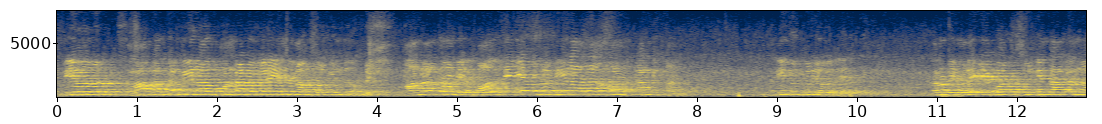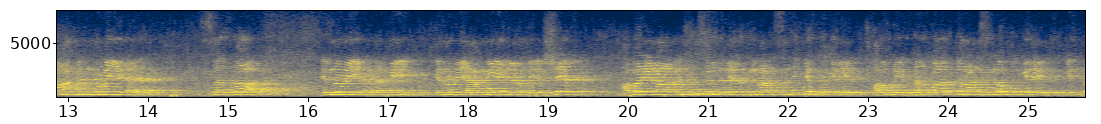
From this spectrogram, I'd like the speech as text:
நபியவர் சஹாபாக்கள் கொண்டாடவில்லை என்று நாம் சொல்கின்றோம் ஆனால் தன்னுடைய வாழ்க்கையே அவர்கள் மீளாதாக வாழ்ந்து காண்பித்தார்கள் நீதிக்குரியவர்களே தன்னுடைய மனைவியை பார்த்து சொல்கின்றார்கள் நான் என்னுடைய சர்தார் என்னுடைய நபி என்னுடைய அமீர் என்னுடைய ஷேக் அவரை நான் இன்னும் சிறிது நேரத்தில் நான் சந்திக்கப் போகிறேன் அவருடைய தர்பாருக்கு நான் செல்ல போகிறேன் இந்த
